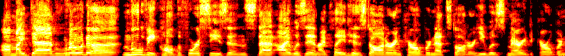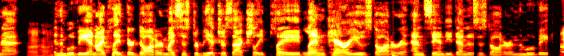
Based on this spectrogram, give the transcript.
uh, my dad wrote a movie called The Four Seasons that I was in. I played his daughter and Carol Burnett's daughter. He was married to Carol Burnett Uh-huh. in the movie, and I played their daughter. And my sister Beatrice actually played Len Cariou's daughter and Sandy Dennis's daughter in the movie.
